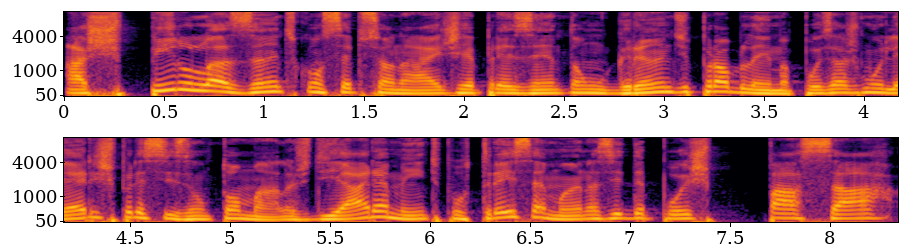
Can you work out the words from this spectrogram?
as pílulas anticoncepcionais representam um grande problema, pois as mulheres precisam tomá-las diariamente por três semanas e depois passar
